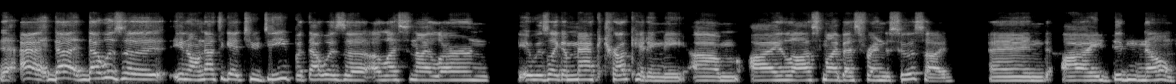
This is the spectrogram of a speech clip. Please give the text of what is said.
I, that that was a you know not to get too deep, but that was a, a lesson I learned. It was like a Mack truck hitting me. Um, I lost my best friend to suicide, and I didn't know.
